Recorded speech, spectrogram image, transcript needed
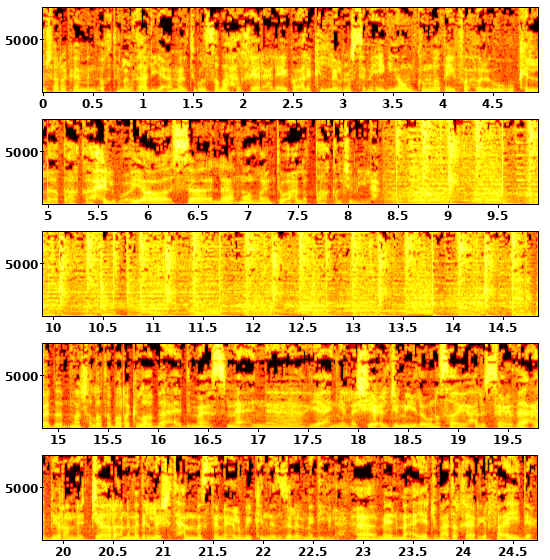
المشاركة من أختنا الغالية أمل تقول صباح الخير عليك وعلى كل المستمعين. يومكم لطيف وحلو وكله طاقة حلوة. يا سلام. والله أنتم أهل الطاقة الجميلة. يعني بعد ما شاء الله تبارك الله بعد ما سمعنا يعني الأشياء الجميلة ونصايح الأستاذة عبير النجار أنا ما أدري ليش تحمست ان هالويكند ننزل المدينة؟ ها مين معي يا جماعة الخير؟ يرفع إيده.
